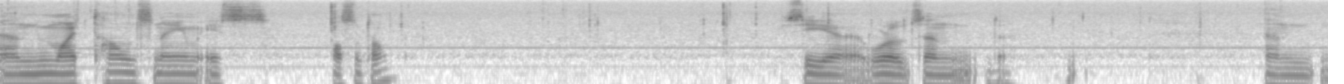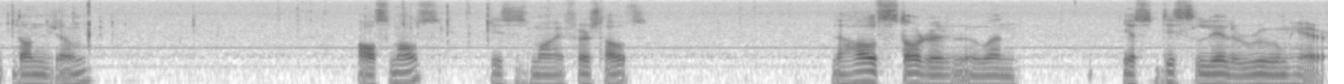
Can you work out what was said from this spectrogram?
And my town's name is Awesome Town. You see uh, worlds and and dungeon. Awesome house. This is my first house. The house started when just this little room here.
